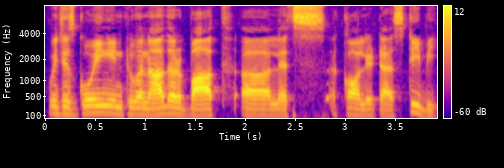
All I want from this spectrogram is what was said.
which is going into another bath uh, let us call it as TB.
